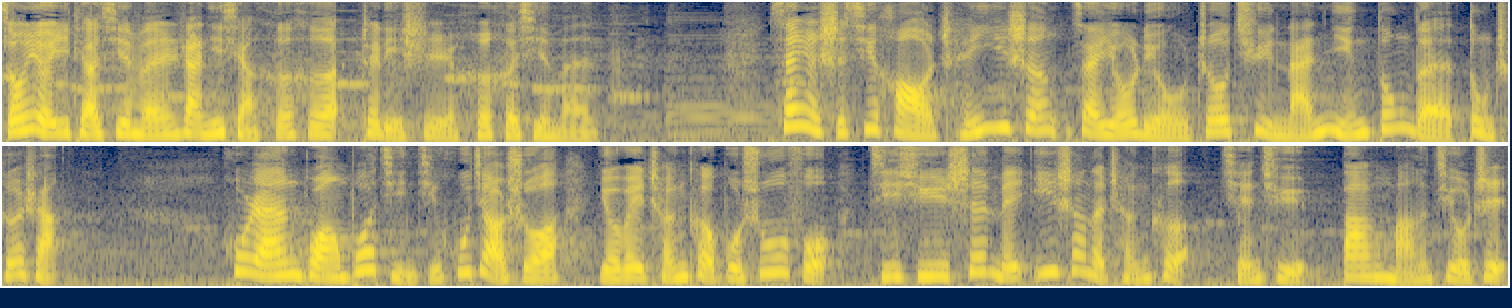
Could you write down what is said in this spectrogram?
总有一条新闻让你想呵呵，这里是呵呵新闻。三月十七号，陈医生在由柳州去南宁东的动车上，忽然广播紧急呼叫说有位乘客不舒服，急需身为医生的乘客前去帮忙救治。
